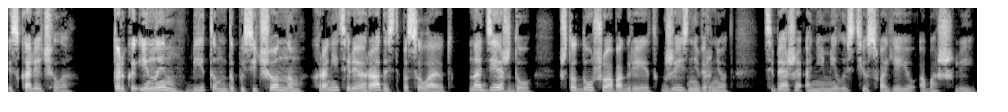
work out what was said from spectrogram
Искалечила. Только иным, битым да посеченным, хранители радость посылают, надежду, что душу обогреет, к жизни вернет. Тебя же они милостью своею обошли.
